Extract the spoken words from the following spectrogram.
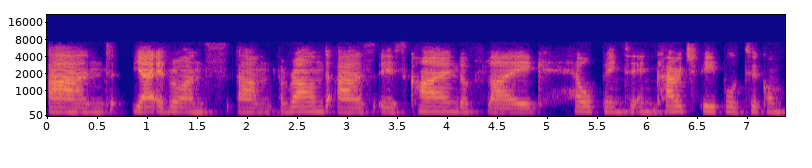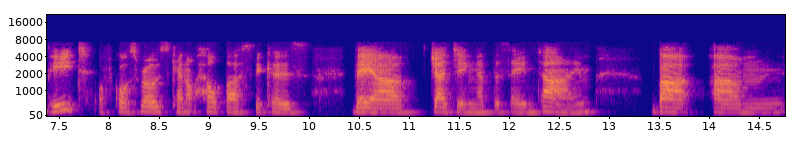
and yeah everyone's um, around us is kind of like helping to encourage people to compete. Of course rose cannot help us because they are judging at the same time. But um,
